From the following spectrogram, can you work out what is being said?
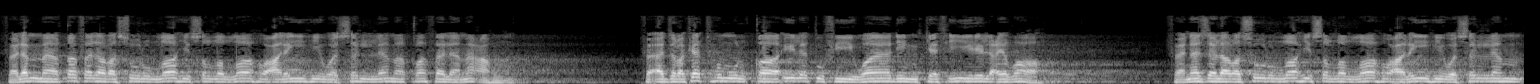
فلما قفل رسول الله صلى الله عليه وسلم قفل معهم. فأدركتهم القائلة في واد كثير العظاه فنزل رسول الله صلى الله عليه وسلم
